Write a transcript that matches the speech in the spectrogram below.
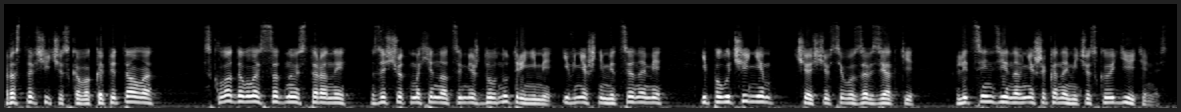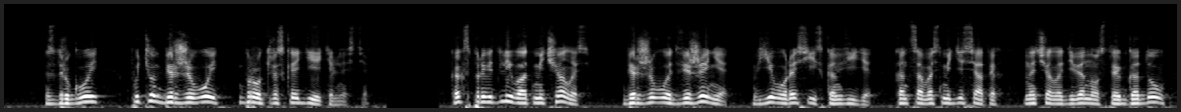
ростовщического капитала складывалось с одной стороны за счет махинаций между внутренними и внешними ценами и получением, чаще всего за взятки, лицензии на внешэкономическую деятельность, с другой – путем биржевой брокерской деятельности. Как справедливо отмечалось, биржевое движение в его российском виде конца 80-х, начала 90-х годов –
